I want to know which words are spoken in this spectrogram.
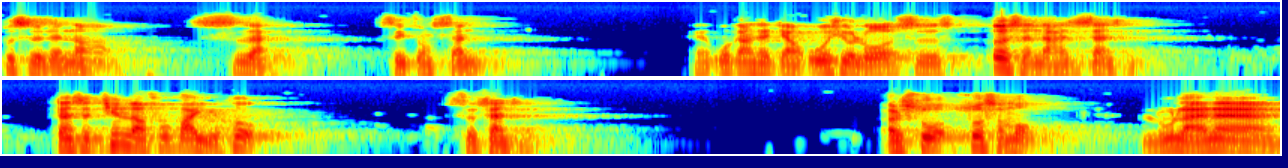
不是人啊，是啊，是一种神。哎，我刚才讲阿修罗是恶神呢还是善神？但是听了佛法以后是善神，而说说什么？如来呢？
